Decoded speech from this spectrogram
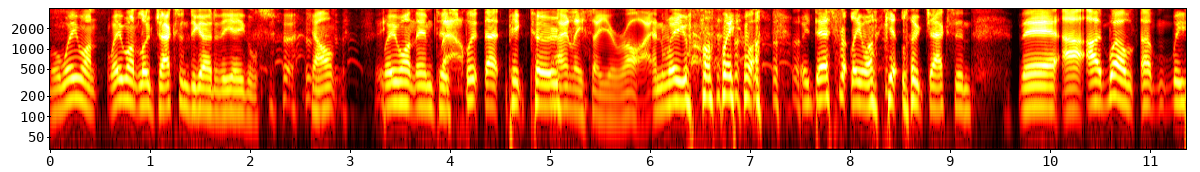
Well, we want we want Luke Jackson to go to the Eagles. Cal. We want them to Wow. split that pick two. Only so you're right. and we we want, we desperately want to get Luke Jackson there. Uh, well, uh, we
